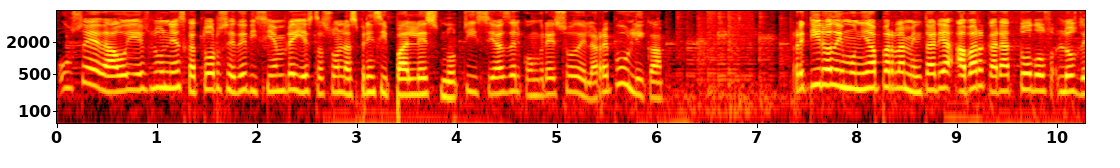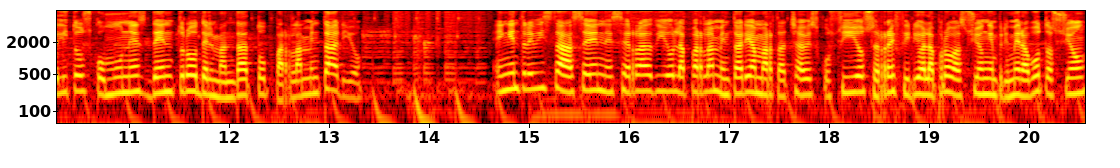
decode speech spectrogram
Uceda. Hoy es lunes 14 de diciembre y estas son las principales noticias del Congreso de la República. Retiro de inmunidad parlamentaria abarcará todos los delitos comunes dentro del mandato parlamentario. En entrevista a CNC Radio, la parlamentaria Marta Chávez Cosillo se refirió a la aprobación en primera votación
